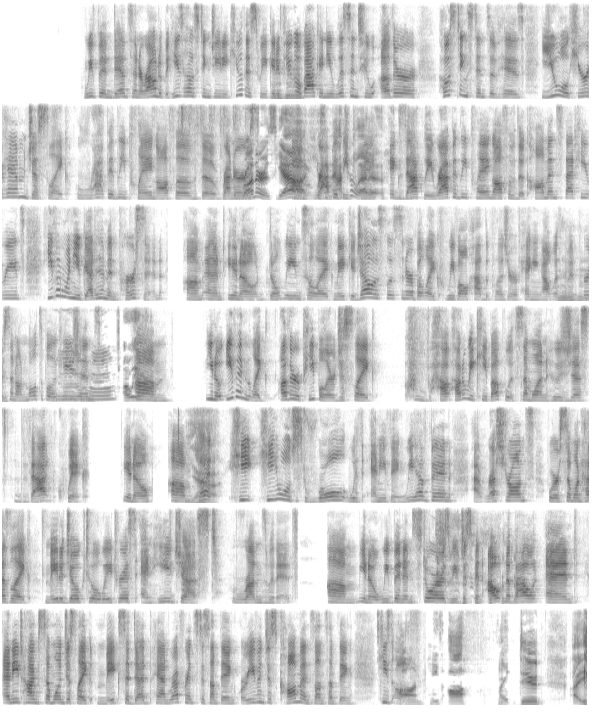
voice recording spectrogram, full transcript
we've been dancing around it but he's hosting gdq this week and if you go Mm-hmm. back and you listen to other hosting stints of his you will hear him just like rapidly playing off of the runners Runners, yeah, um, he's rapidly natural playing at it. exactly rapidly playing off of the comments that he reads even when you get him in person um, and you know don't mean to like make you jealous listener but like we've all had the pleasure of hanging out with him in Mhm. person on multiple occasions Mhm. Oh yeah, um you know even like other people are just like "Whew, how, how do we keep up with someone who's just that quick you know um Yeah. but he he will just roll with anything we have been at restaurants where someone has like made a joke to a waitress and he just runs with it um you know we've been in stores we've just been out and about and anytime someone just like makes a deadpan reference to something or even just comments on something he's off on he's off. Like dude i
